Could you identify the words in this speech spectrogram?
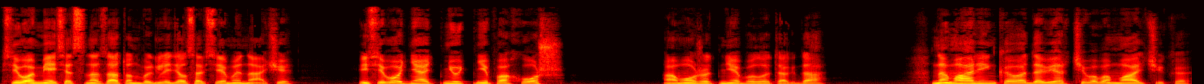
Всего месяц назад он выглядел совсем иначе, и сегодня отнюдь не похож, а может, не был и тогда, на маленького доверчивого мальчика,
